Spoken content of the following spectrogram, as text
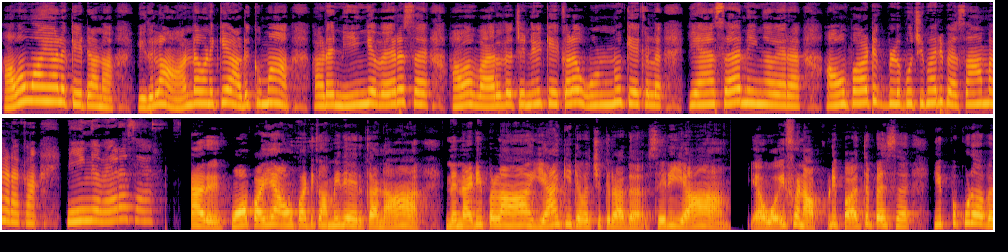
அவன் வாயால் கேட்டானா? இதெல்லாம் ஆண்டவனுக்கே அடுக்குமா? அட நீங்கள் வேற சார். அவன் வரதட்சணையும் கேட்கல ஒன்றும் கேட்கல. ஏன் சார் நீங்கள் வேற? அவன் பாட்டுக்கு பிள்ளை பூச்சி மாதிரி பேசாமல் கிடக்கான். நீங்கள் வேற சார். யாரு? உன் பையன் அவன் பாட்டுக்கு அமைதியா இருக்கானா? இந்த நடிப்பெல்லாம் என் கிட்ட வச்சுக்கிறாத. சரியா? என் ஒய்ஃபை நான் அப்படி பார்த்து பேச இப்போ கூட அவ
